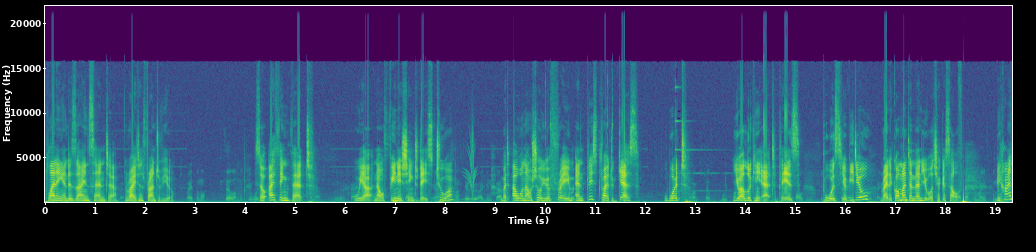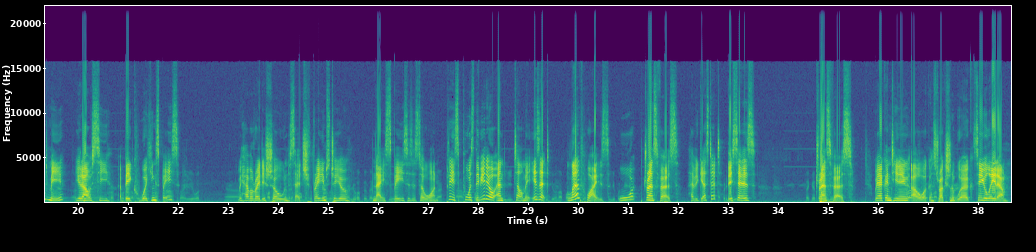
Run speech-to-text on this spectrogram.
planning and design center right in front of you. So I think that we are now finishing today's tour, but I will now show you a frame and please try to guess what you are looking at. Please pause your video, write a comment and then you will check yourself. Behind me you now see a big working space. We have already shown such frames to you, nice spaces and so on. Please pause the video and tell me, is it lengthwise or transverse. Have you guessed it? This is transverse. We are continuing our construction work. See you later.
